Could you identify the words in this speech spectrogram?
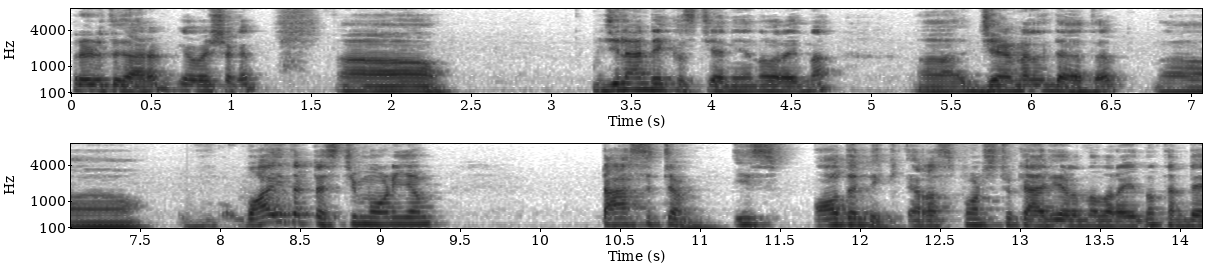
ഒരു എഴുത്തുകാരൻ ഗവേഷകൻ വിജിലാൻഡെ ക്രിസ്ത്യാനി എന്ന് പറയുന്ന ജേണലിന്റെ അകത്ത് why the testimonium Taciteum is authentic response to Carrier എന്ന് പറയുന്ന തന്റെ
